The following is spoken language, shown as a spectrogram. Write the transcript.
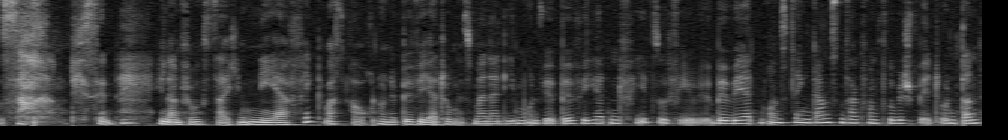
Sachen, die sind in Anführungszeichen nervig, was auch nur eine Bewertung ist, meiner Lieben. Und wir bewerten viel zu viel. Wir bewerten uns den ganzen Tag von früh bis spät. Und dann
